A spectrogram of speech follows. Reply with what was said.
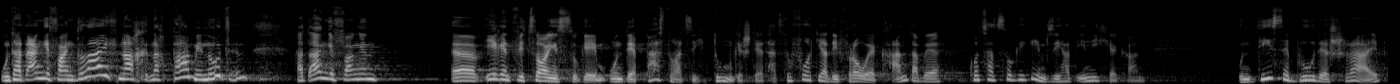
und hat angefangen, gleich nach, ein paar Minuten, hat angefangen, äh, irgendwie Zeugnis zu geben. Und der Pastor hat sich dumm gestellt, hat sofort ja die Frau erkannt, aber Gott hat es so gegeben, sie hat ihn nicht erkannt. Und dieser Bruder schreibt,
